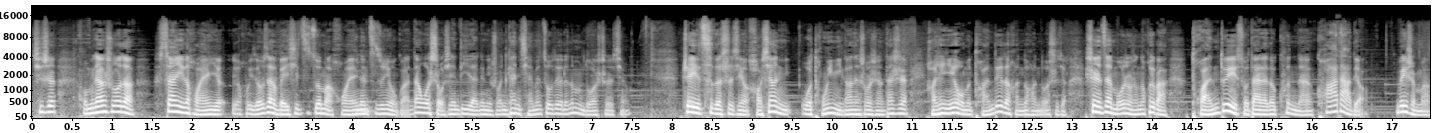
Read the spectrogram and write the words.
其实我们刚刚说的善意的谎言也也也都在维系自尊嘛，谎言跟自尊有关。但我首先第一点跟你说，你看你前面做对了那么多事情。这一次的事情，好像你我同意你刚才说的事情，但是好像也有我们团队的很多很多事情，甚至在某种程度会把团队所带来的困难夸大掉。为什么？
